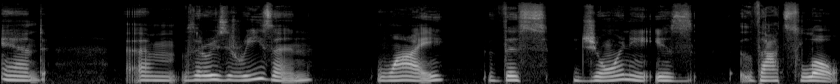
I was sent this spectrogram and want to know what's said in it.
And um, there is a reason why this journey is that slow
